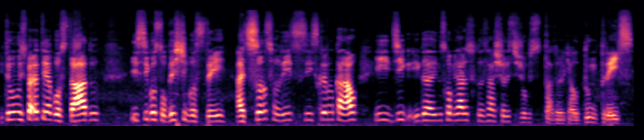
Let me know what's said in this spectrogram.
Então espero que tenha gostado. E se gostou, deixe um gostei, adicione os favoritos, se inscreva no canal e diga aí nos comentários o que você achou desse jogo assustador que é o Doom 3.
